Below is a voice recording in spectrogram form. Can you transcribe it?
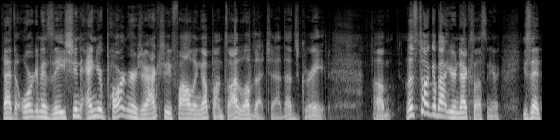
that the organization and your partners are actually following up on. So I love that, Chad. That's great. Um, let's talk about your next lesson here. You said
